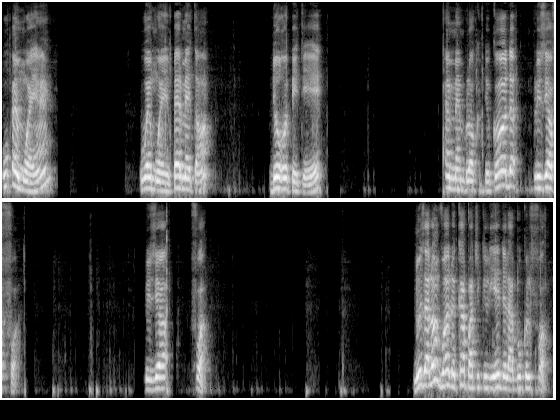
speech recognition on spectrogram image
ou un moyen ou un moyen permettant de répéter un même bloc de code plusieurs fois. Plusieurs fois. Nous allons voir le cas particulier de la boucle for.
